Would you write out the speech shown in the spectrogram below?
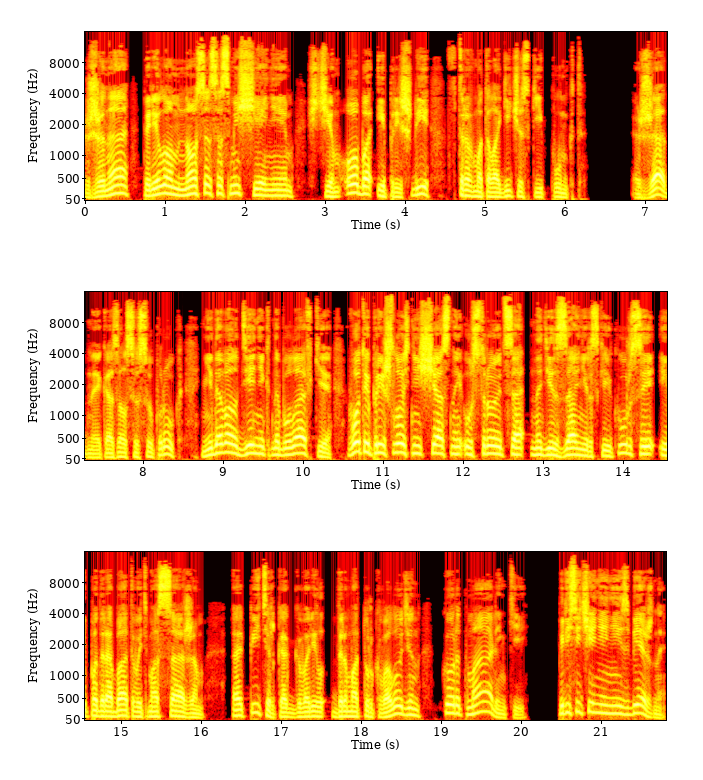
жена — перелом носа со смещением, с чем оба и пришли в травматологический пункт. Жадный оказался супруг, не давал денег на булавки, вот и пришлось несчастной устроиться на дизайнерские курсы и подрабатывать массажем. А Питер, как говорил драматург Володин, город маленький. Пересечения неизбежны.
